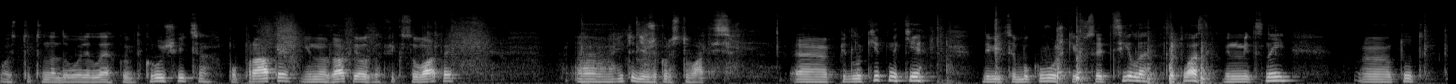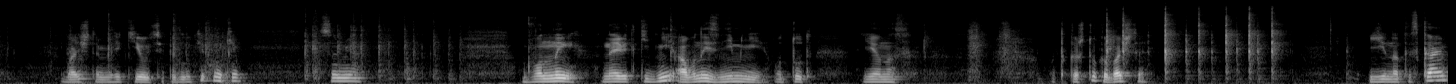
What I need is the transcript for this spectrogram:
Ось тут вона доволі легко відкручується, попрати і назад його зафіксувати. Е, і тоді вже користуватися. Е, підлокітники. Дивіться, боковушки все ціле. Це пластик, він міцний. Е, тут, бачите, м'які оці підлокітники самі. Вони не відкидні, а вони знімні. От тут є у нас от така штука, бачите? Її натискаємо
